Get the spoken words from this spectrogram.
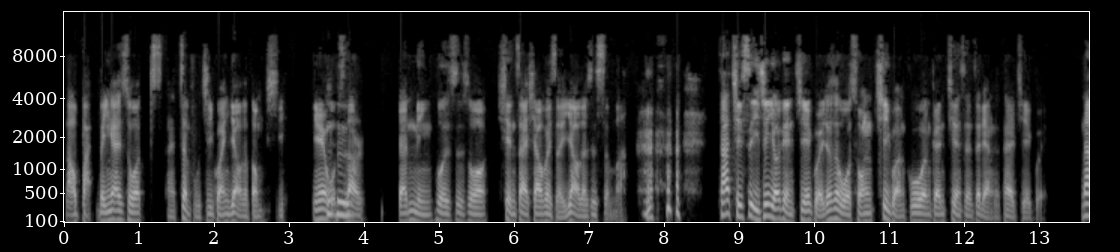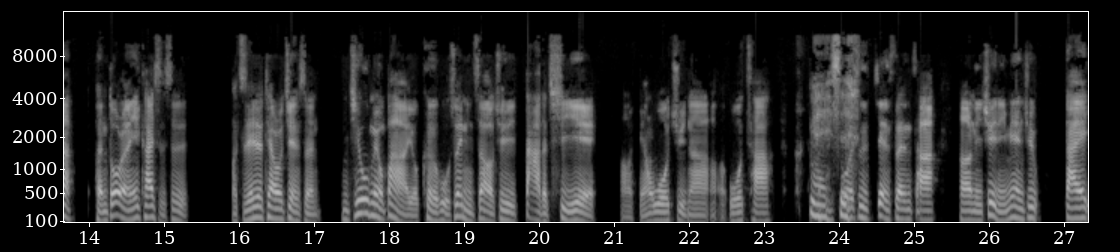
老板不应该是说，呃，政府机关要的东西，因为我知道人民或者是说现在消费者要的是什么，他其实已经有点接轨，就是我从气管顾问跟健身这两个开始接轨，那很多人一开始是，我直接就跳入健身。你几乎没有办法有客户，所以你只好去大的企业啊，比方窝俊啊、窝叉，哎，是，或者是健身叉啊，你去里面去待，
